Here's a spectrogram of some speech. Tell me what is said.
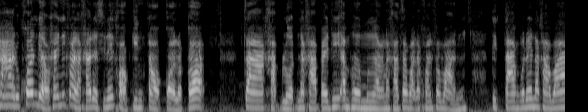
ค่ะทุกคนเดี๋ยวแค่นี้ก่อนนะคะ เดี๋ยวซินนี่ขอกินต่อก่อนแล้วก็จะขับรถนะคะ ไปที่อำเภอเมืองนะคะ จังหวัดนครสวรรค์ติดตามกันด้วยนะคะว่า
